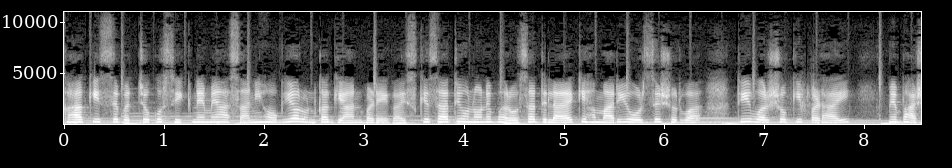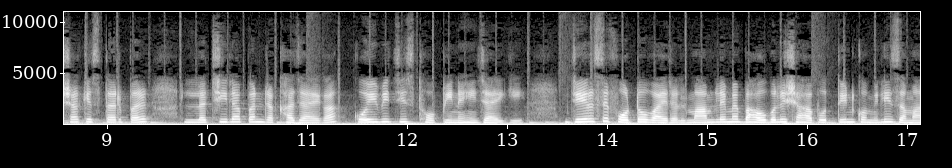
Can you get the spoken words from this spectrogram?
कहा कि इससे बच्चों को सीखने में आसानी होगी और उनका ज्ञान बढ़ेगा। इसके साथ ही उन्होंने भरोसा दिलाया कि हमारी ओर से शुरुआती वर्षों की पढ़ाई में भाषा के स्तर पर लचीलापन रखा जाएगा। कोई भी चीज़ थोपी नहीं जाएगी। जेल से फ़ोटो वायरल। मामले में बाहुबली शहाबुद्दीन को मिली जमानत।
